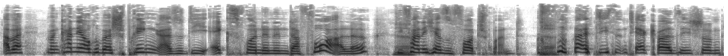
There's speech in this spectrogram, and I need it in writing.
aber man kann ja auch überspringen, also die Ex-Freundinnen davor alle, die fand ich ja sofort spannend. Ja. Weil die sind ja quasi schon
